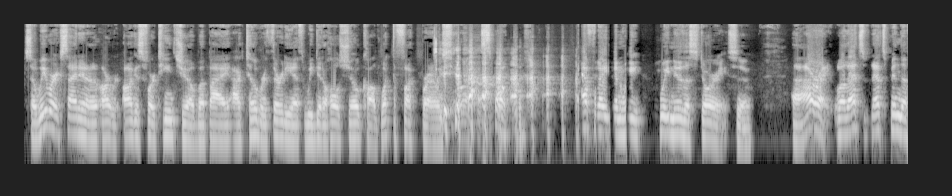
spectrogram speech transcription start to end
So we were excited on our August 14th show, but by October 30th, we did a whole show called "What the Fuck Browns." so halfway and we we knew the story. So. Uh, all right. Well, that's that's been the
